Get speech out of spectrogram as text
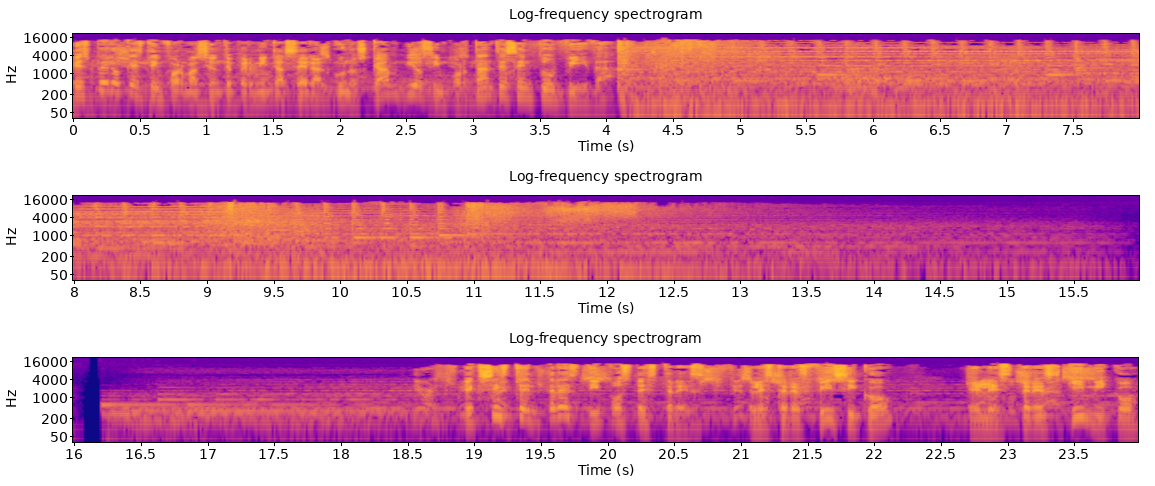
espero que esta información te permita hacer algunos cambios importantes en tu vida. Existen tres tipos de estrés, el estrés físico, el estrés químico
